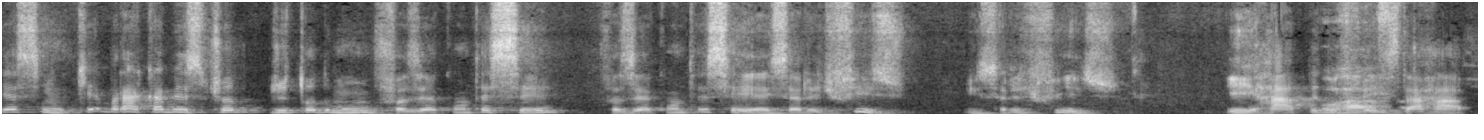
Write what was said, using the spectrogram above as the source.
e assim, quebrar a cabeça de todo mundo, fazer acontecer, fazer acontecer. Isso era difícil, isso era difícil. E rápido Ô, fez, tá, Rafa?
